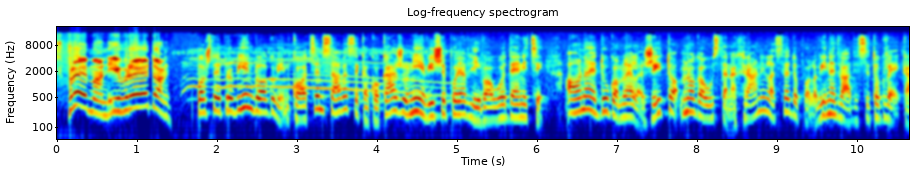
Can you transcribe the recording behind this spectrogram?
spreman i vredan. Pošto je probijen glogovim kocem, Sava se, kako kažu, nije više pojavljivao u vodenici, a ona je dugo mlela žito, mnoga usta nahranila sve do polovine 20. veka.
